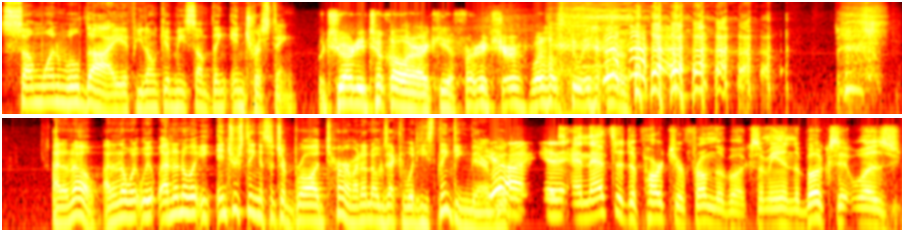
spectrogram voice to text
Someone will die if you don't give me something interesting. But you already took all our IKEA furniture. What else do we have? I don't know. I don't know what I don't know what interesting is such a broad term. I don't know exactly what he's thinking there. Yeah, and, and that's a departure from the books. I mean, in the books, it was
